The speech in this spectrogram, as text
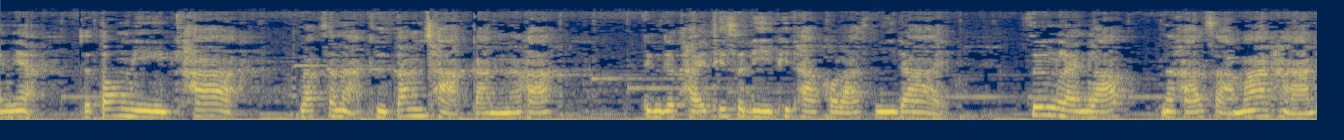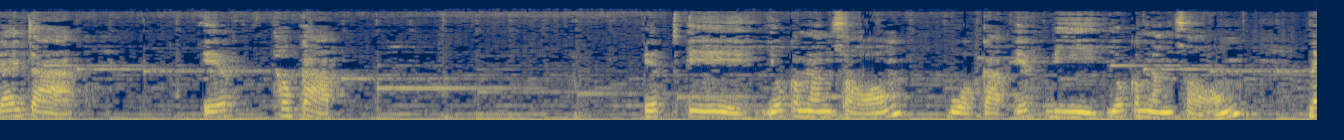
งเนี่ยจะต้องมีค่าลักษณะคือตั้งฉากกันนะคะ จึงจะใช้ทฤษฎีพีทาโกรัสนี้ได้ ซึ่งแรงลับนะคะสามารถหาได้จาก F เท่ากับ FA ยกกำลังสอง บวกกับ FB ยกกำลังสองใน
